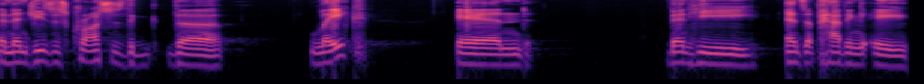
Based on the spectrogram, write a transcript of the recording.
And then Jesus crosses the, the lake, and then he ends up having a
